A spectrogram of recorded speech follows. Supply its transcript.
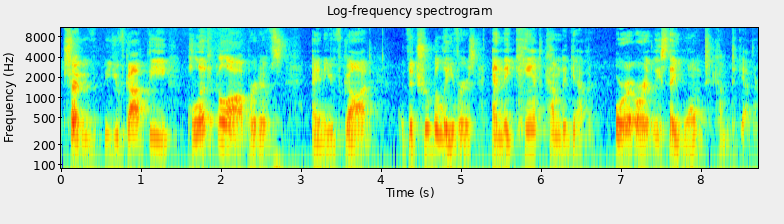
Sure. So you've, you've got the political operatives and you've got the true believers, and they can't come together, or, or at least they won't come together.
